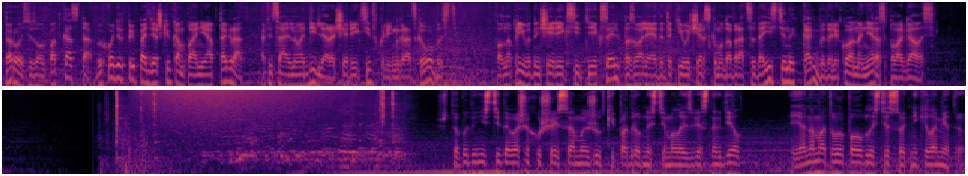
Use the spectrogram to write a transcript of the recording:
Второй сезон подкаста выходит при поддержке компании «Автоград», официального дилера Cherry Exit в Калининградской области. Полноприводный Cherry Exit TXL позволяет детективу Черскому добраться до истины, как бы далеко она не располагалась. Чтобы донести до ваших ушей самые жуткие подробности малоизвестных дел, я наматываю по области сотни километров,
